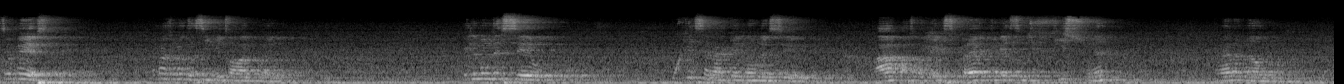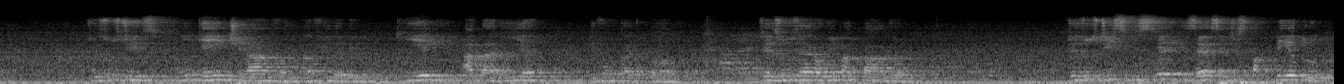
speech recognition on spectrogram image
seu besta? É mais ou menos assim que eles falaram com ele. Ele não desceu, por que será que ele não desceu? Ah, pastor, aqueles pregos devia ser difícil, né? Não era não. Jesus disse que ninguém tirava a vida dele, que ele a daria de vontade própria. Jesus era o imatável. Jesus disse que se ele quisesse, ele disse para Pedro,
